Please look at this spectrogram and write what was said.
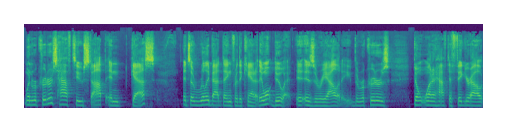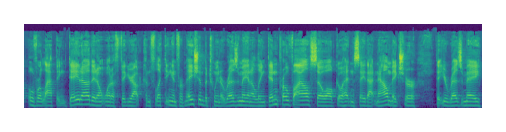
When recruiters have to stop and guess, it's a really bad thing for the candidate. They won't do it. It is a reality. The recruiters don't want to have to figure out overlapping data. They don't want to figure out conflicting information between a resume and a LinkedIn profile. So I'll go ahead and say that now. Make sure that your resume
